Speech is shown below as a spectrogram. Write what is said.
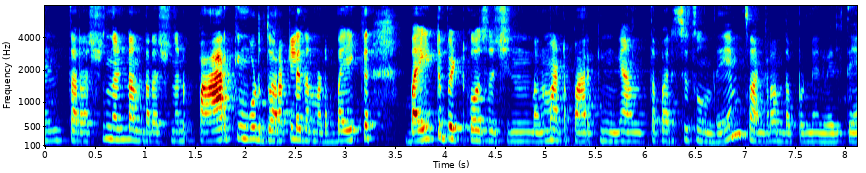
ఎంత రష్ ఉందంటే అంత రష్ ఉందంటే పార్కింగ్ కూడా దొరకలేదన్నమాట. బైక్ బయట పెట్టుకోవాల్సి వచ్చింది అనమాట పార్కింగ్ అంత పరిస్థితి ఉంది సంక్రాంతి అప్పుడు నేను వెళ్తే.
